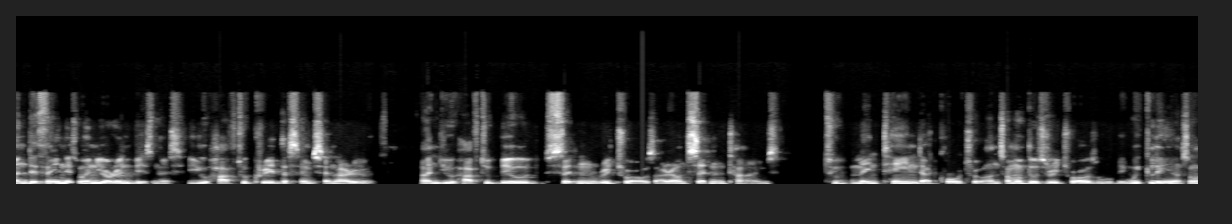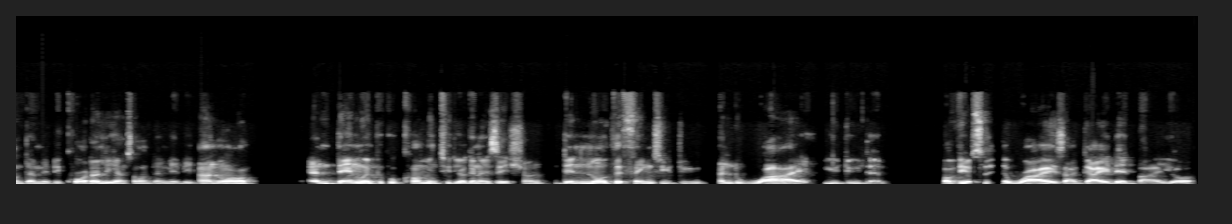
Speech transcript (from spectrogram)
And the thing is, when you're in business, you have to create the same scenario and you have to build certain rituals around certain times to maintain that culture. And some of those rituals will be weekly, and some of them may be quarterly, and some of them may be annual. And then when people come into the organization, they know the things you do and why you do them. Obviously, the whys are guided by your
